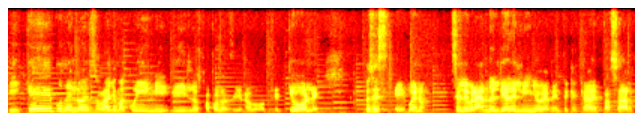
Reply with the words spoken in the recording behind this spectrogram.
¿Y qué modelo es Rayo McQueen? Y, los papás así, ¿no? ¿qué, qué ole? Entonces, eh, bueno, celebrando el Día del Niño, obviamente, que acaba de pasar,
